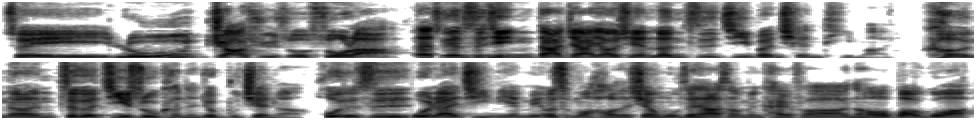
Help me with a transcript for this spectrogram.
所以，如 Josh 所说啦，那这件事情大家要先认知基本前提嘛，可能这个技术可能就不见了，或者是未来几年没有什么好的项目在它上面开发，然后包括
